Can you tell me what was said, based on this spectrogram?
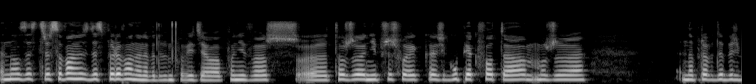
no, zestresowany, zdesperowany nawet bym powiedziała, ponieważ e, to, że nie przyszła jakaś głupia kwota może naprawdę być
